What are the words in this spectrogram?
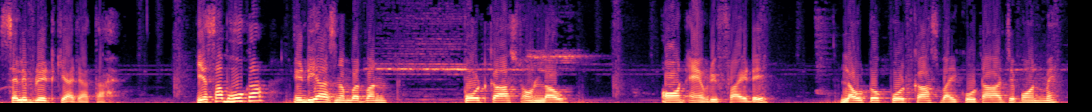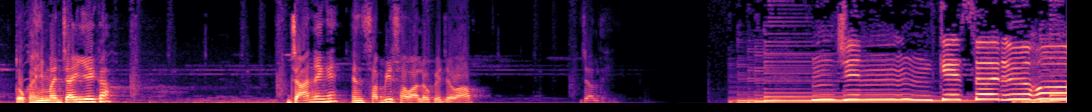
सेलिब्रेट किया जाता है? यह सब होगा India number one podcast on love on every Friday love talk podcast by Kota RJ Pawan में। तो कहीं मत जाइएगा। जानेंगे इन सभी सवालों के जवाब। जल्द ही। जिनके सर हो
